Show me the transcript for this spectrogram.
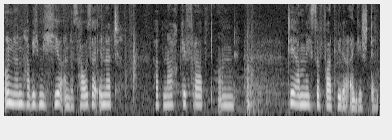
Und dann habe ich mich hier an das Haus erinnert, habe nachgefragt und die haben mich sofort wieder eingestellt.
